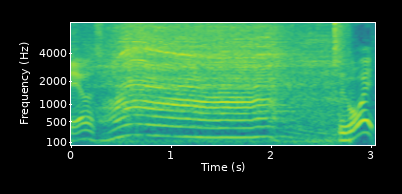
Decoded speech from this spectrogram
ですす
